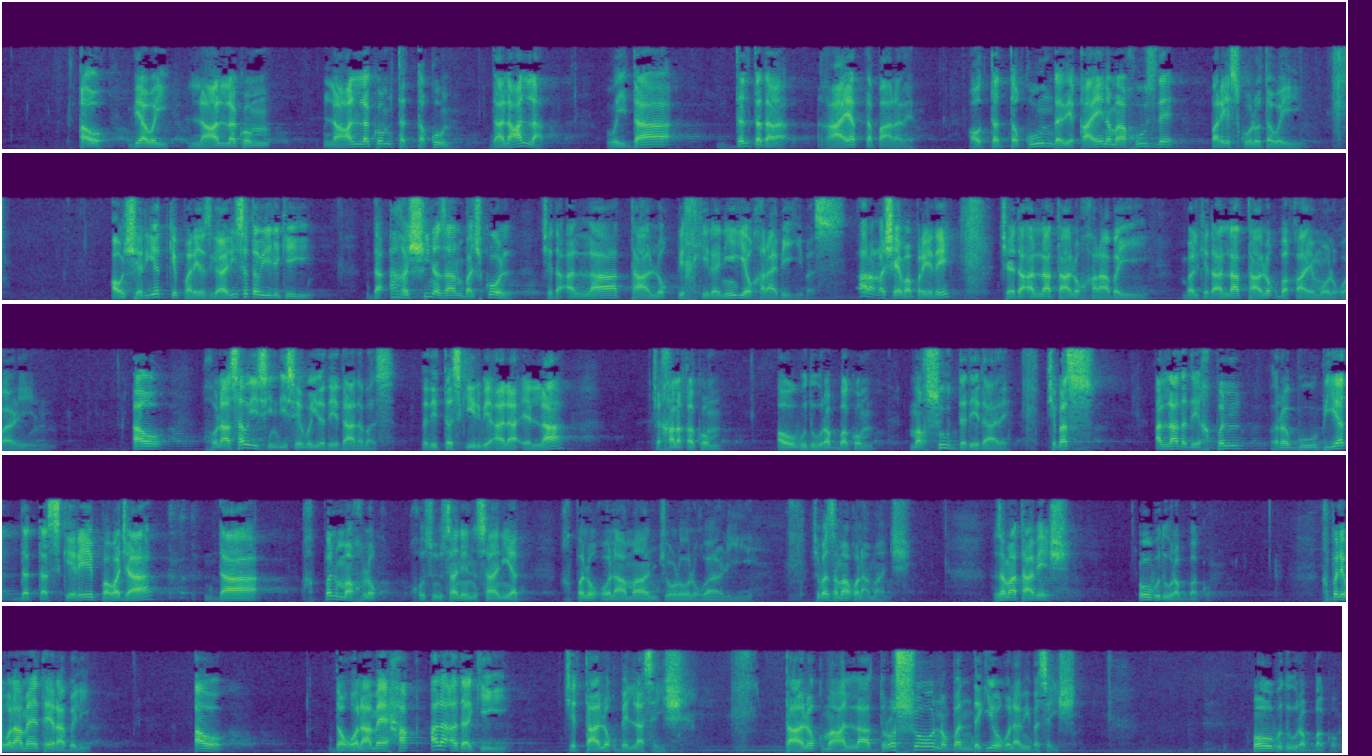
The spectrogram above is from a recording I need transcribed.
او بیا وی لعلکم لعلکم تتقون دا لعل وی دا دلته دا غایت ته پاره ده او تتقون د وقایې نه ماخوذ ده پرېس کولو ته وی او شریعت کې پرهیزګاري څه ته ویل کیږي د هغه شي نه ځان بچ کول چې د الله تعلق پې خیرنیږي او خرابیږي بس هر هغه شی به پرېږدې چې د الله تعلق خرابوي بلکې د الله تعلق به قائمول غواړي او خلاصه وی سیندی سے وی د دې داده بس د دې تذکیر به اعلی الا چې خلقکم اعبدو ربکم مقصود د دې دا دی چې بس الله د دې خپل ربوبیت د تذکره په وجا دا خپل مخلوق خصوصا انسانیت خپل غلامان جوړول غواړي چې بس زما غلامان شي زما تابع شي او بدو ربکم خپل غلامه ته را بلی او د غلامه حق الا ادا کی چې تعلق بالله صحیح شي تعلق مع الله درست شو نو بندگی او غلامی به صحیح شي او بدو ربکم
